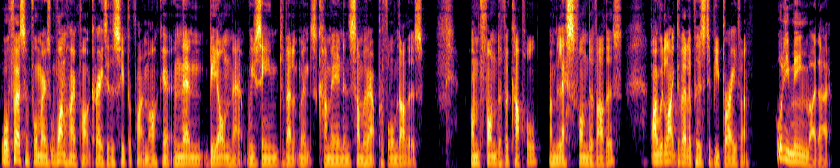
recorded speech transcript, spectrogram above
Well, first and foremost, One Hyde Park created the super prime market, and then beyond that, we've seen developments come in, and some have outperformed others. I'm fond of a couple. I'm less fond of others. I would like developers to be braver. What do you mean by that?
